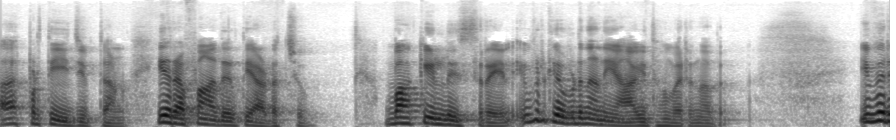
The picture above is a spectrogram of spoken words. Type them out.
അപ്പുറത്ത് ഈജിപ്താണ്. ഈ റഫ അതിർത്തി അടച്ചു. ബാക്കിയുള്ള ഇസ്രയേൽ ഇവർക്ക് എവിടെ നിന്നാണ് ഈ ആയുധം വരുന്നത്? ഇവർ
